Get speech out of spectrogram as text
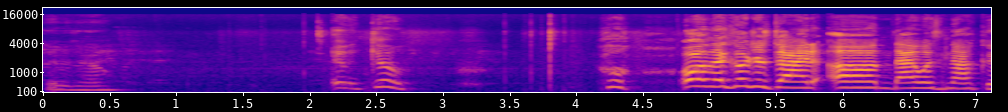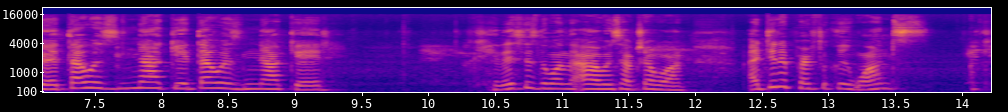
Here we go. Here we go. Oh, oh, that girl just died. Um, that was not good. That was not good. That was not good. Okay, this is the one that I always have trouble on. I did it perfectly once. Okay.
